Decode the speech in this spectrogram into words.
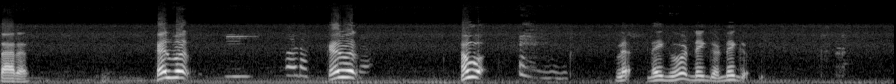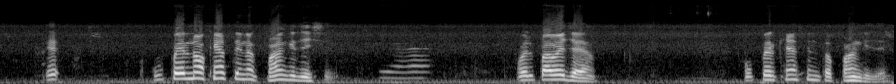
તારા. કર બર હમ લે ગયો ડેગો ગયો એ, ઉપર નો ખેંચતી ને ભાંગી જઈશે. ઓલ પાવે જાય ઉપર ખેંચીને તો ભાંગી જાય.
